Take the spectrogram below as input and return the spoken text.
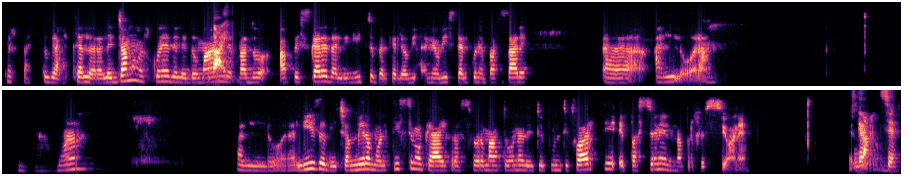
Perfetto, grazie. Allora, leggiamo alcune delle domande, Vai. vado a pescare dall'inizio perché ho, ne ho viste alcune passare. Uh, allora, vediamo. Eh. Allora, Lisa dice: Ammiro moltissimo che hai trasformato uno dei tuoi punti forti e passione in una professione. Grazie.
